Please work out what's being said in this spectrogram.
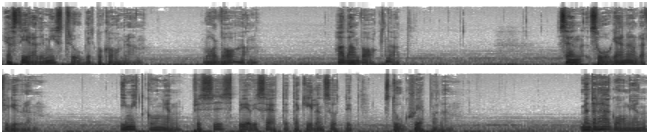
Jag stirrade misstroget på kameran. Var var han? Hade han vaknat? Sen såg jag den andra figuren. I mittgången, precis bredvid sätet där killen suttit, stod skepnaden. Men den här gången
